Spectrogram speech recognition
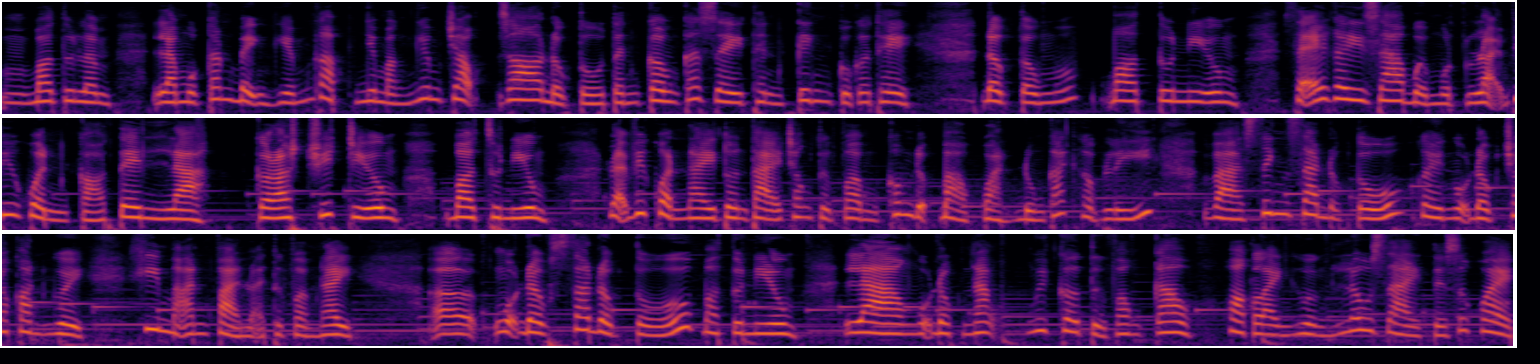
botulinum là một căn bệnh hiếm gặp nhưng mà nghiêm trọng do độc tố tấn công các dây thần kinh của cơ thể. Độc tố botulinum sẽ gây ra bởi một loại vi khuẩn có tên là Clostridium botulinum. Loại vi khuẩn này tồn tại trong thực phẩm không được bảo quản đúng cách hợp lý và sinh ra độc tố gây ngộ độc cho con người khi mà ăn phải loại thực phẩm này. Uh, ngộ độc do độc tố botulinum là ngộ độc nặng, nguy cơ tử vong cao hoặc là ảnh hưởng lâu dài tới sức khỏe.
